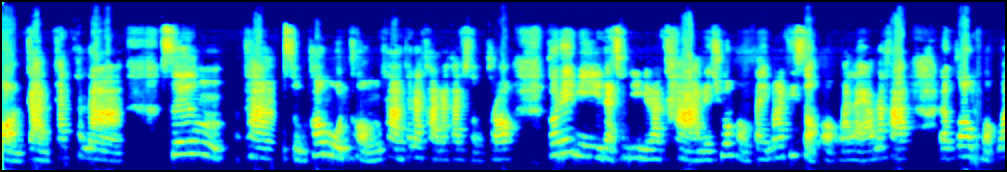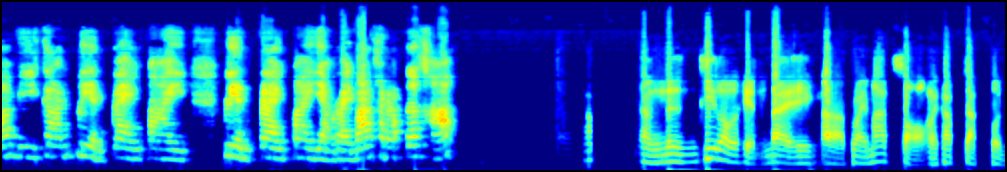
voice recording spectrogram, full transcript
ก่อนการพัฒนา ซึ่งทางศูนย์ข้อมูลของทางธนาคารอาคารสงเคราะห์ ก็ได้มีดัชนีราคาในช่วงของไตรมาสที่สอออกมาแล้วนะคะ แล้วก็บอกว่ามีการเปลี่ยนแปลงไป เปลี่ยนแปลงไปอย่างไรบ้างคะดรคะ อย่างหนึ่งที่เราเห็นในไตรมาสสองนะครับ จากผล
